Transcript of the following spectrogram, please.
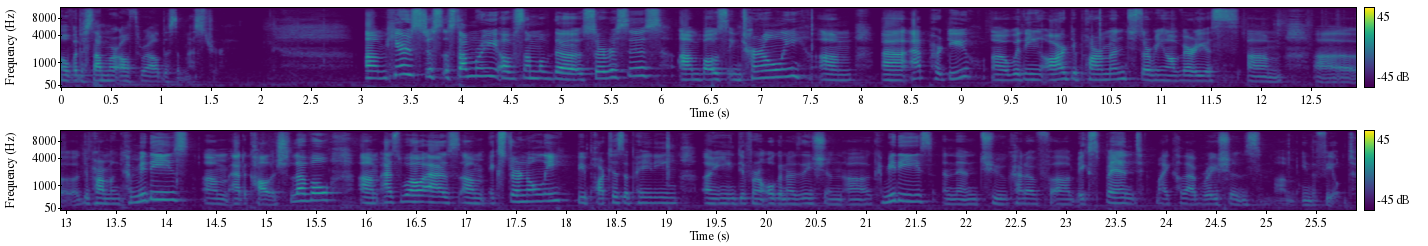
over the summer or throughout the semester. Um, here's just a summary of some of the services, um, both internally um, uh, at Purdue uh, within our department, serving on various um, uh, department committees um, at the college level, um, as well as externally be participating uh, in different organization uh, committees, and then to kind of expand my collaborations in the field.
